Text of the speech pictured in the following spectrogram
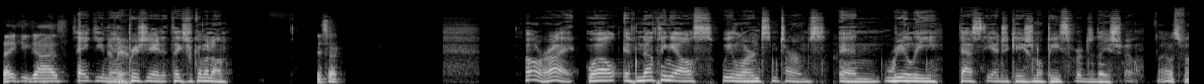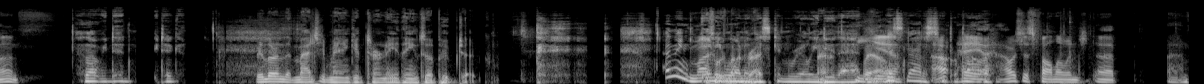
Thank you guys. Thank you, man. Man. Appreciate it. Thanks for coming on. Yes, sir. All right. Well, if nothing else, we learned some terms, and really, that's the educational piece for today's show. That was fun. I thought we did. We did good. We learned that Magic Man can turn anything into a poop joke. I think Might any one of us can really do that. Yeah. It's not a superpower. hey, I was just following uh, um,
